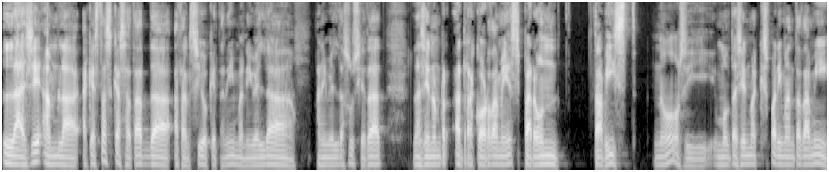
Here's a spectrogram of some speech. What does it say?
la gent, amb la, aquesta escassetat d'atenció que tenim a nivell, de, a nivell de societat, la gent et recorda més per on t'ha vist, no? O sigui, molta gent m'ha experimentat a mi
